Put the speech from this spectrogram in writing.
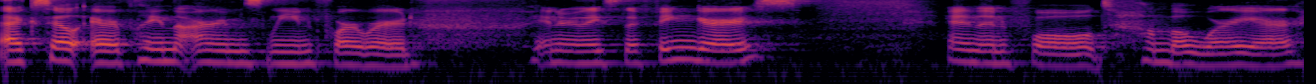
Exhale, airplane the arms, lean forward. Interlace the fingers, and then fold, humble warrior.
